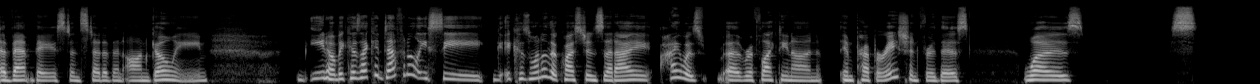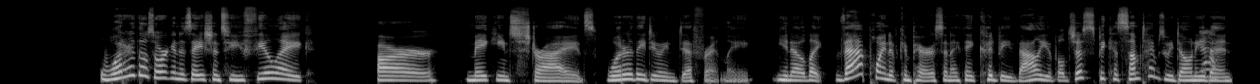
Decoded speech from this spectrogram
event based instead of an ongoing you know because i could definitely see because one of the questions that i i was uh, reflecting on in preparation for this was what are those organizations who you feel like are making strides? What are they doing differently? You know, like that point of comparison, I think could be valuable just because sometimes we don't yeah. even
